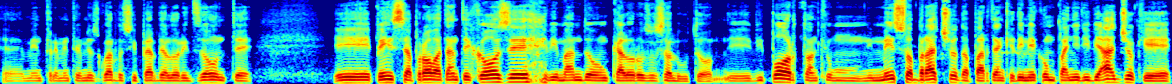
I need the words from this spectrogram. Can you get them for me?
eh, mentre, mentre, il mio sguardo si perde all'orizzonte e pensa, prova tante cose, vi mando un caloroso saluto. E vi porto anche un immenso abbraccio da parte anche dei miei compagni di viaggio che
